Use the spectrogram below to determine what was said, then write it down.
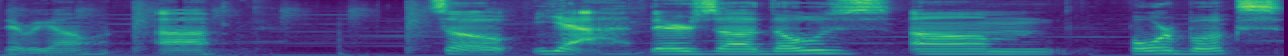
There we go. Uh, so yeah, there's uh, those um, four books,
